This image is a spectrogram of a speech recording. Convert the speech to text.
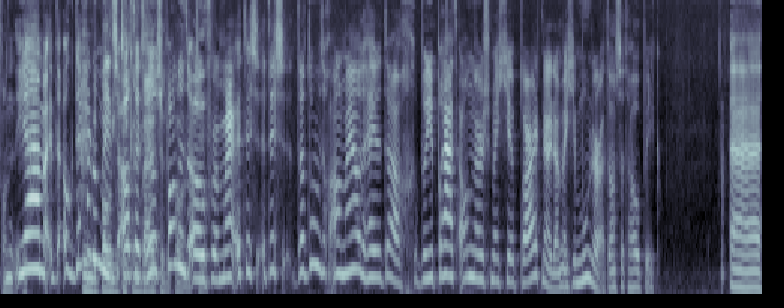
Van, Ja, maar ook daar doen mensen altijd heel spannend over. Maar het is, het is, dat doen we toch allemaal de hele dag? Ik bedoel, je praat anders met je partner dan met je moeder. Althans, dat hoop ik. Eh, Ja.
